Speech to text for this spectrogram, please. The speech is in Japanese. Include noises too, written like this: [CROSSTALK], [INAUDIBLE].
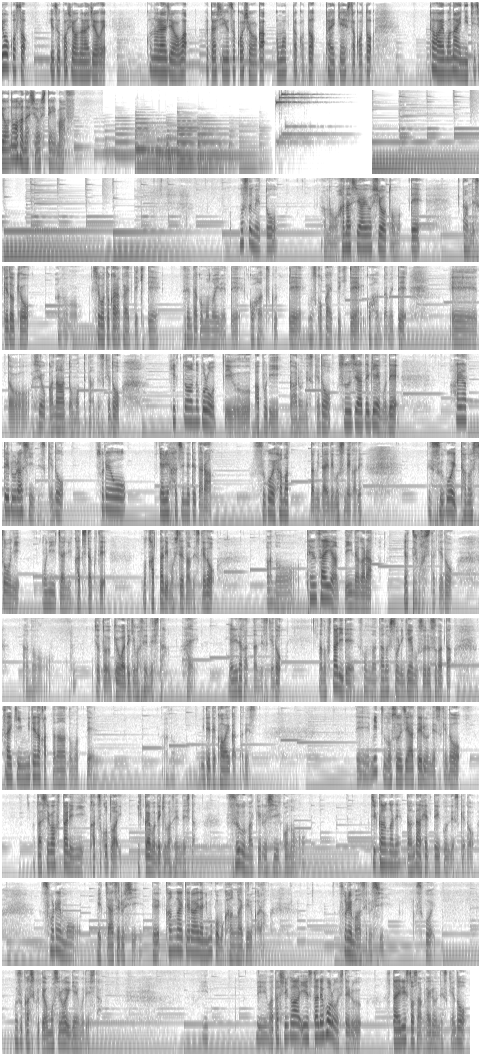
ようこそ、ゆずこしょうのラジオへ。このラジオは、私ゆずこしょうが思ったこと、体験したこと、たわいもない日常のお話をしています。娘と、あの、話し合いをしようと思ってたんですけど、今日、あの、仕事から帰ってきて、洗濯物入れて、ご飯作って、息子帰ってきて、ご飯食べて、えー、っと、しようかなと思ってたんですけど、ヒットブローっていうアプリがあるんですけど、数字当てゲームで流行ってるらしいんですけど、それをやり始めてたら、すごいハマったみたいで、娘がね。で、すごい楽しそうにお兄ちゃんに勝ちたくて、まあ、買ったりもしてたんですけど、あの、天才やんって言いながら [LAUGHS] やってましたけど、あの、ちょっと今日はできませんでした。はい。やりたかったんですけど、あの、二人でそんな楽しそうにゲームする姿、最近見てなかったなと思って、あの、見てて可愛かったです。で、三つの数字当てるんですけど、私は二人に勝つことは一回もできませんでした。すぐ負けるし、この、時間がね、だんだん減っていくんですけど、それもめっちゃ焦るし、で、考えてる間に向こうも考えてるから、それも焦るし、すごい難しくて面白いゲームでした。で、私がインスタでフォローしてるスタイリストさんがいるんですけど、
